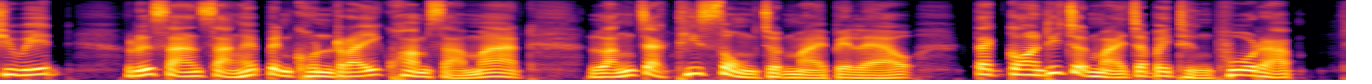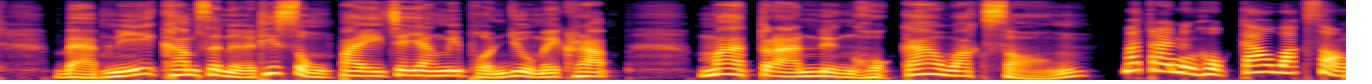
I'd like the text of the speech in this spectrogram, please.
ชีวิต หรือสารสั่งให้เป็นคนไร้ความสามารถ หลังจากที่ส่งจดหมายไปแล้ว แต่ก่อนที่จดหมายจะไปถึงผู้รับ แบบนี้คำเสนอที่ส่งไปจะยังมีผลอยู่ไหมครับ มาตรา 169วรรคสองมาตรา 169วรรคสอง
